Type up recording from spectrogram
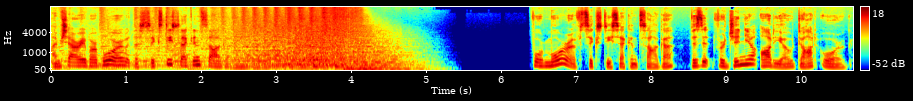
I'm Shari Barbour with the 60 Second Saga. For more of 60 Second Saga, visit virginiaaudio.org.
